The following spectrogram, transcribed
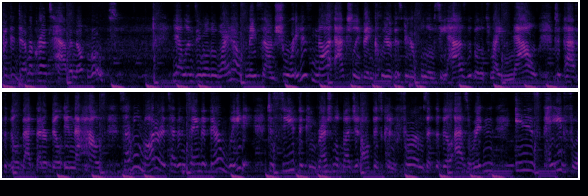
But do Democrats have enough votes? Yeah, Linsey, while the White House may sound sure, it has not actually been clear that Speaker Pelosi has the votes right now to pass the Build Back Better bill in the House. Several moderates have been saying that they're waiting to see if the Congressional Budget Office confirms that the bill as written is paid for,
